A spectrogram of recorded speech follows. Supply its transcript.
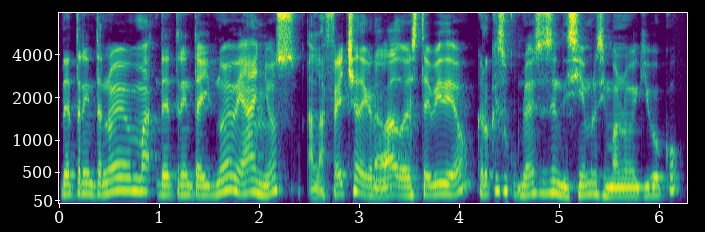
de 39, ma- de 39 años, a la fecha de grabado este video, creo que su cumpleaños es en diciembre, si mal no me equivoco,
